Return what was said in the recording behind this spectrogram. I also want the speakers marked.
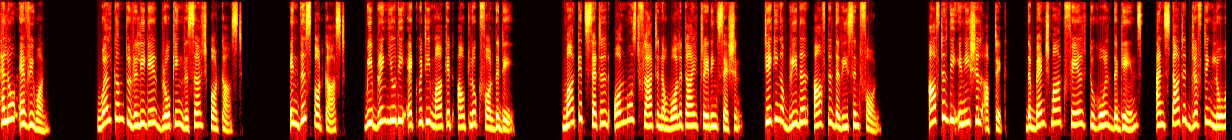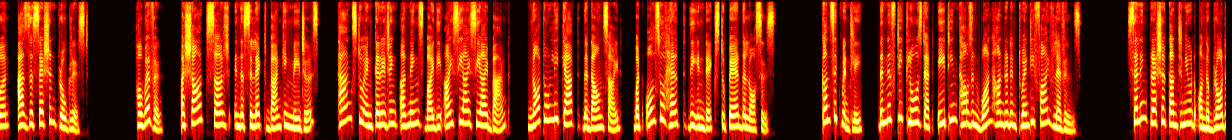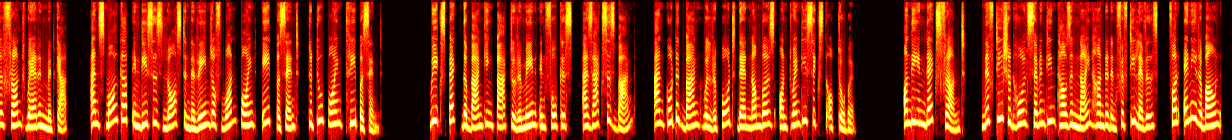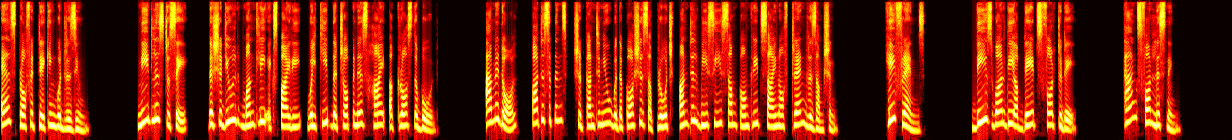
Speaker 1: Hello, everyone. Welcome to Religare Broking Research Podcast. In this podcast, we bring you the equity market outlook for the day. Markets settled almost flat in a volatile trading session, taking a breather after the recent fall. After the initial uptick, the benchmark failed to hold the gains and started drifting lower as the session progressed. However, a sharp surge in the select banking majors, thanks to encouraging earnings by the ICICI Bank, not only capped the downside but also helped the index to pare the losses. Consequently, the Nifty closed at 18,125 levels. Selling pressure continued on the broader front wherein midcap and small cap indices lost in the range of 1.8% to 2.3%. We expect the banking pack to remain in focus as Axis Bank and Kotak Bank will report their numbers on 26 October. On the index front, Nifty should hold 17,950 levels for any rebound else profit taking would resume. Needless to say, the scheduled monthly expiry will keep the choppiness high across the board. Amid all, Participants should continue with a cautious approach until we see some concrete sign of trend resumption. Hey friends! These were the updates for today. Thanks for listening.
